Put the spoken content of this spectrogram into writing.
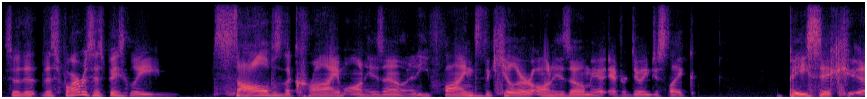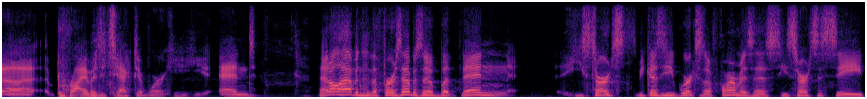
So the, this pharmacist basically solves the crime on his own, and he finds the killer on his own after doing just like basic uh, private detective work. He, he, and that all happens in the first episode, but then he starts because he works as a pharmacist. He starts to see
